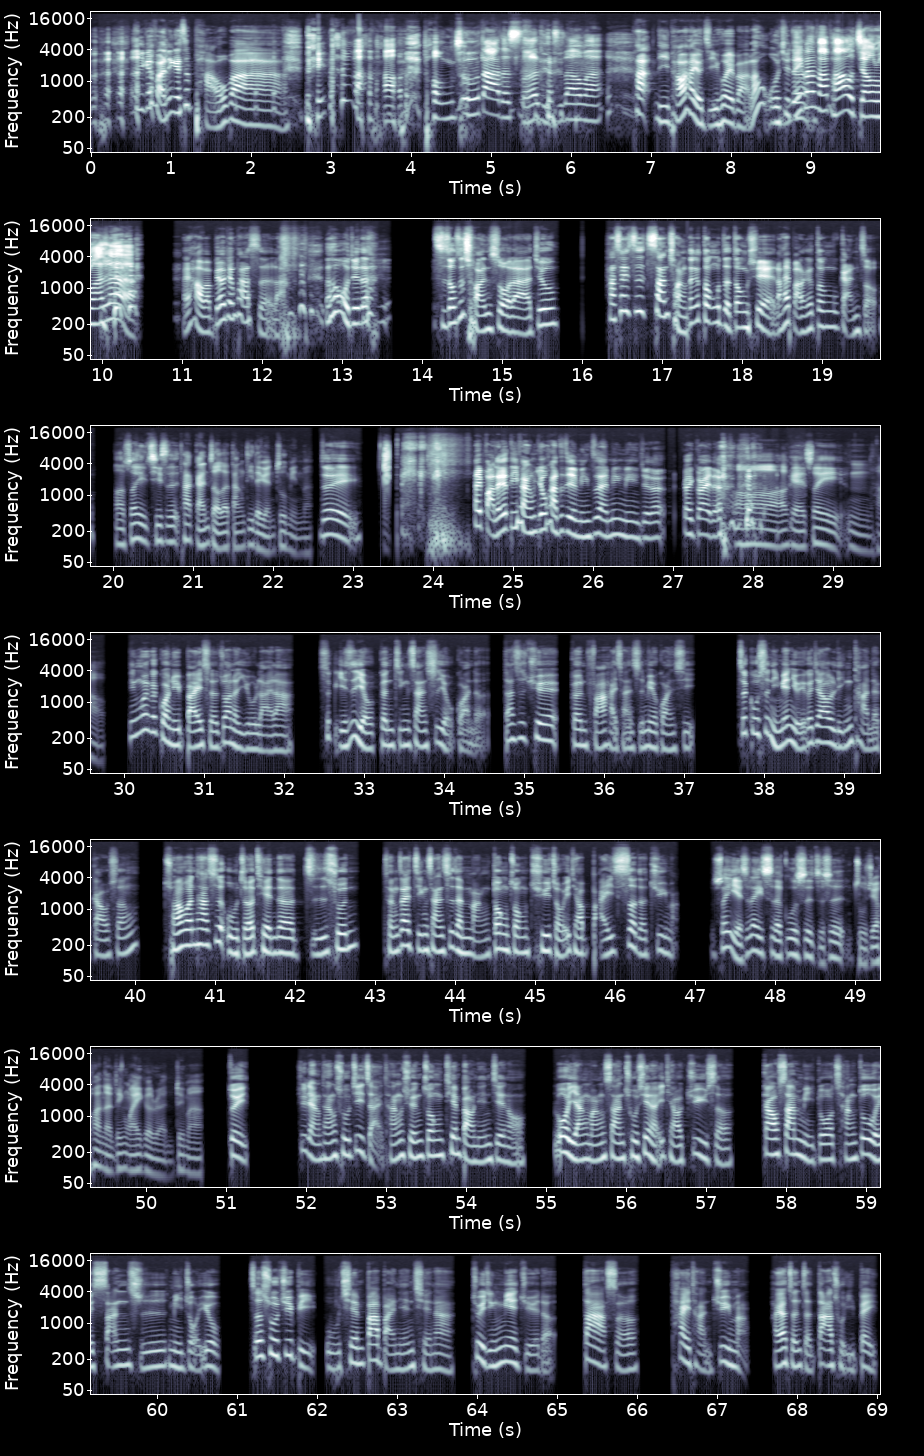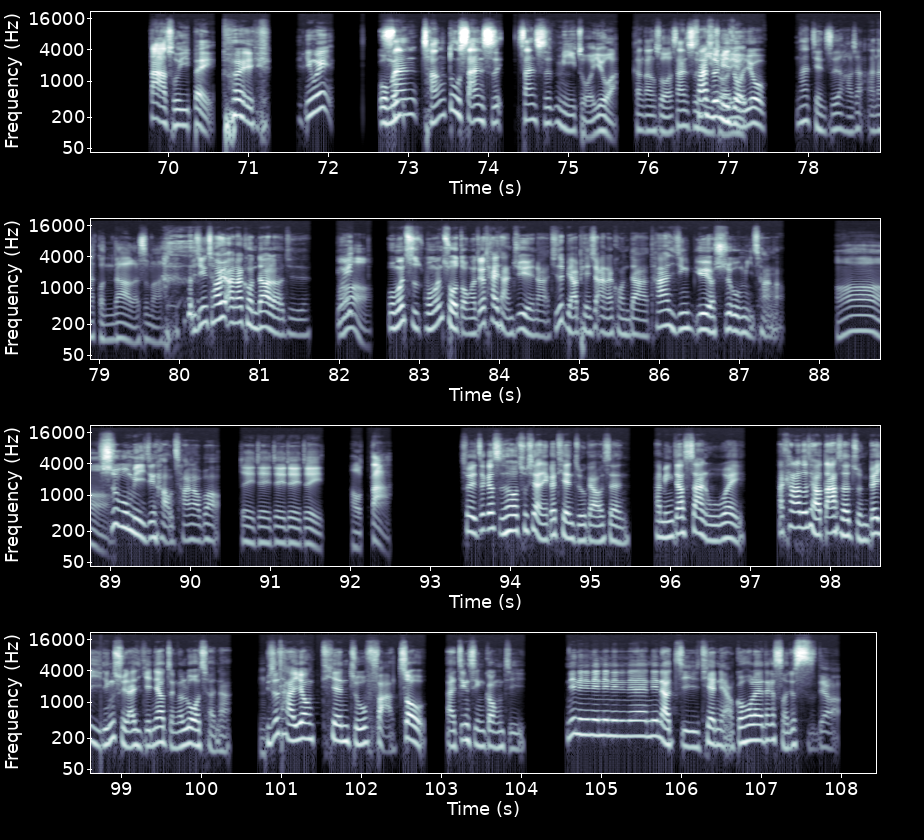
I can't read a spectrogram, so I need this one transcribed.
第一个反应应该是跑吧，没办法跑，捅出大的蛇，你知道吗？他你跑还有机会吧？然后我觉得没办法跑，脚软了，还好吧，不要这样怕蛇啦。然后我觉得始终是传说啦，就。他现在是擅闯那个动物的洞穴，然后还把那个动物赶走啊！所以其实他赶走了当地的原住民嘛。对，还把那个地方用他自己的名字来命名，你觉得怪怪的？哦，OK，所以嗯，好。另外一个关于《白蛇传》的由来啦，是也是有跟金山寺有关的。但是却跟法海禅师没有关系。这故事里面有一个叫灵坦的高僧，传闻他是武则天的侄孙，曾在金山寺的盲洞中驱走一条白色的巨蟒，所以也是类似的故事，只是主角换了另外一个人，对吗？对。据两唐书记载，唐玄宗天宝年间哦，洛阳邙山出现了一条巨蛇，高三米多，长度为三十米左右。这数据比五千八百年前啊就已经灭绝的大蛇泰坦巨蟒还要整整大出一倍，大出一倍。对，因为我们长度三十三十米左右啊，刚刚说三十三十米左右，那简直好像安娜昆达了，是吗？已经超越安娜昆达了，其实，因为我们只我们所懂的这个泰坦巨猿啊，其实比较偏向安娜昆达，它已经约有十五米长了。哦，十五米已经好长，好不好？对对对对对，好大！所以这个时候出现了一个天竺高僧，他名叫善无畏。他看到这条大蛇准备以饮水来淹掉整个洛城啊，于是他用天竺法咒来进行攻击，念念念念念念念念了几天了，过后呢，那个蛇就死掉了。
